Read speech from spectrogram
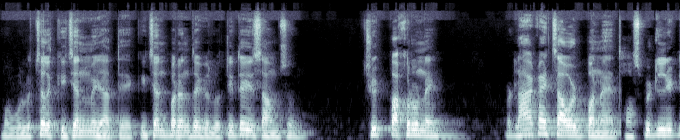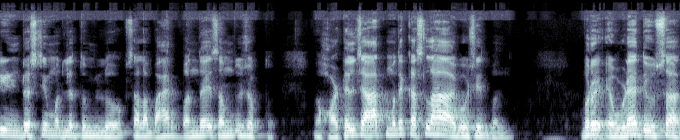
मग बोललो चल किचन में जाते किचनपर्यंत गेलो तिथेही सामसूम. चीट पाखरू नये म्हटलं हा काय चावटपणा आहे? हॉस्पिटॅलिटी इंडस्ट्रीमधले तुम्ही लोक चला बाहेर बंद आहे समजू शकतो. हॉटेलच्या आतमध्ये कसला हा आघोषित बंद? बरं एवढ्या दिवसात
